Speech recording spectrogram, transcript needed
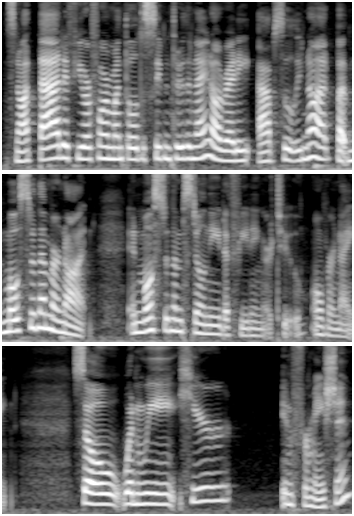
it's not bad if your four month old is sleeping through the night already. Absolutely not. But most of them are not. And most of them still need a feeding or two overnight. So when we hear information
